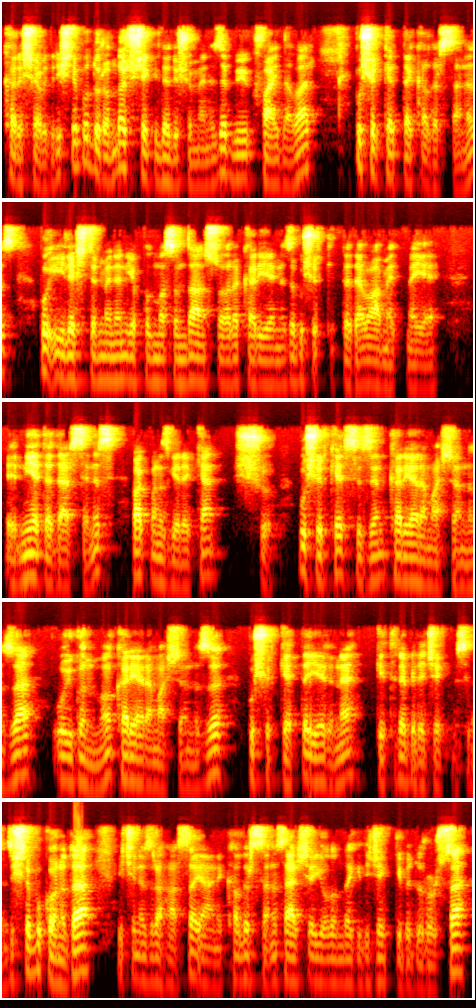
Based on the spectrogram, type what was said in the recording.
karışabilir. İşte bu durumda şu şekilde düşünmenize büyük fayda var. Bu şirkette kalırsanız bu iyileştirmenin yapılmasından sonra kariyerinize bu şirkette devam etmeye e, niyet ederseniz bakmanız gereken şu. Bu şirket sizin kariyer amaçlarınıza uygun mu? Kariyer amaçlarınızı bu şirkette yerine getirebilecek misiniz? İşte bu konuda içiniz rahatsa yani kalırsanız her şey yolunda gidecek gibi durursa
